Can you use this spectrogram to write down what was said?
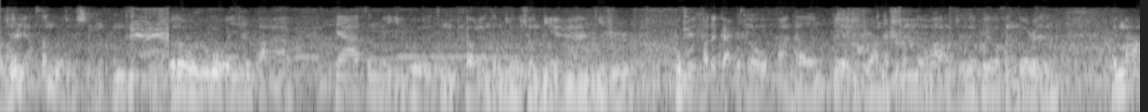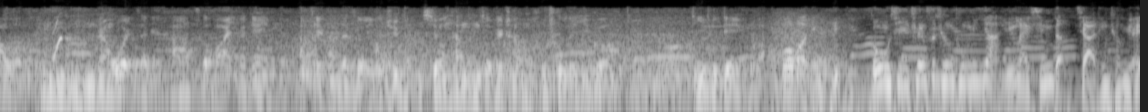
我觉得两三个就行了，不用太多。觉得我如果我一直把丫这么一个这么漂亮、这么优秀女演员，一直不顾她的感受，把她对一直让她生的话，我觉得会有很多人会骂我。嗯，然后我也在给她策划一个电影，给她再做一个剧本，希望她能作为产后复出的一个第一部电影吧。播报点评：恭喜陈思诚、佟丽娅迎来新的家庭成员。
